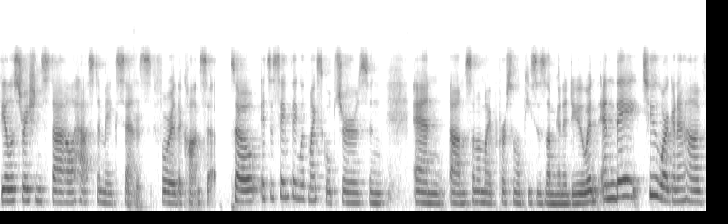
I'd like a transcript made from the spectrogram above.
the illustration style has to make sense for the concept. So it's the same thing with my sculptures and and um, some of my personal pieces I'm going to do, and and they too are going to have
